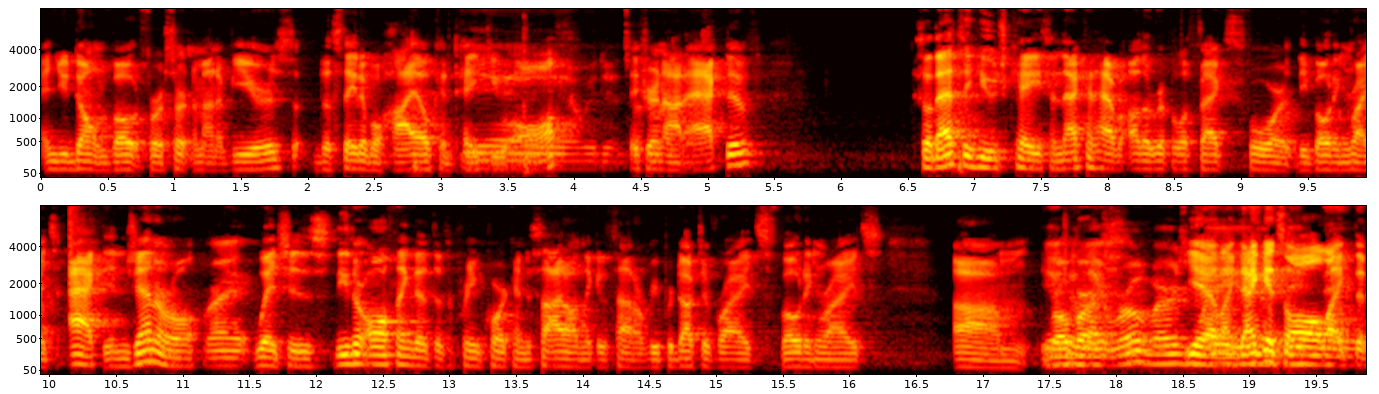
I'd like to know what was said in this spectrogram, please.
and you don't vote for a certain amount of years, the state of Ohio can take you off if you're not active. So that's a huge case, and that can have other ripple effects for the Voting Rights Act in general, Right. which is these are all things that the Supreme Court can decide on. They can decide on reproductive rights, voting rights, um, Yeah, Roe versus- like Roe versus yeah, like that gets all like the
